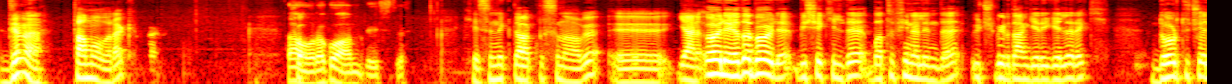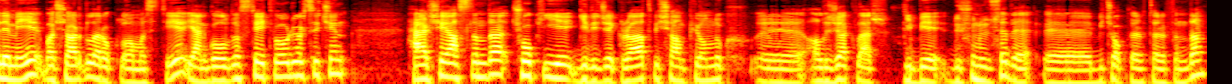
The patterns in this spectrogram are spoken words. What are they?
değil mi? Tam olarak. Tam Çok- olarak o an değişti. Kesinlikle haklısın abi. Ee, yani öyle ya da böyle bir şekilde Batı finalinde 3-1'den geri gelerek 4-3 elemeyi başardılar Oklahoma City'yi. Yani Golden State Warriors için her şey aslında çok iyi gidecek, rahat bir şampiyonluk e, alacaklar gibi düşünülse de e, birçokları tarafından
